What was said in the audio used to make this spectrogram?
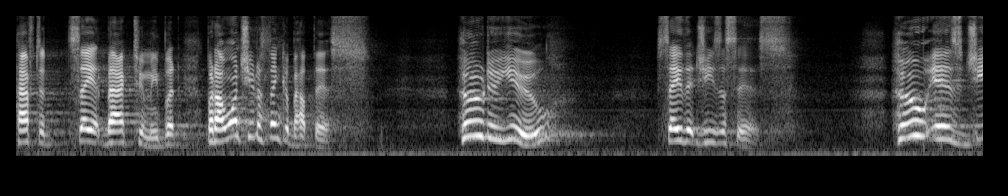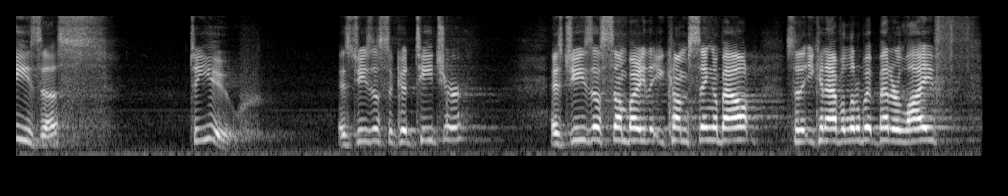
have to say it back to me, but, but I want you to think about this. Who do you say that Jesus is? Who is Jesus to you? Is Jesus a good teacher? Is Jesus somebody that you come sing about so that you can have a little bit better life?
